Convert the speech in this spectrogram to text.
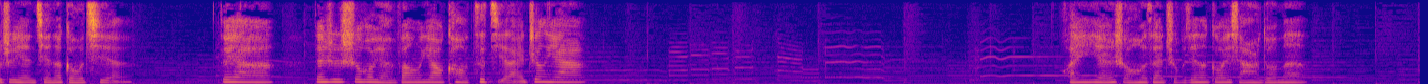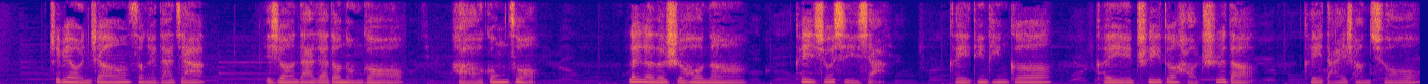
不止眼前的苟且，对呀，但是诗和远方要靠自己来挣呀。欢迎依然守候在直播间的各位小耳朵们，这篇文章送给大家，也希望大家都能够好好工作，累了的时候呢，可以休息一下，可以听听歌，可以吃一顿好吃的，可以打一场球。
